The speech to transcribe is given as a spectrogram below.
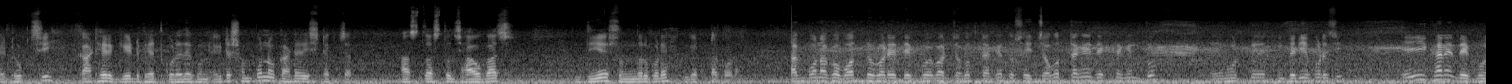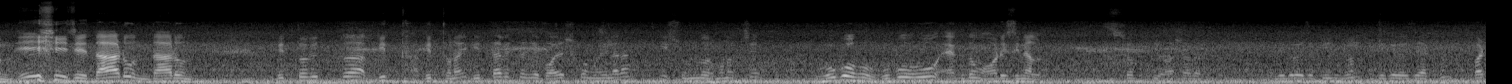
এই ঢুকছি, কাঠের গেট ভেদ করে দেখুন এটা সম্পূর্ণ কাঠের স্ট্রাকচার আস্তে আস্তে ঝাউ গাছ দিয়ে সুন্দর করে গেটটা করা। থাকব না বদ্ধ করে দেখব এবার জগৎটাকে। তো সেই জগৎটাকেই দেখতে কিন্তু এই মুহূর্তে বেরিয়ে পড়েছি। এইখানে দেখুন, এই যে দারুণ দারুণ। বৃদ্ধ, বৃদ্ধা বৃদ্ধা, বৃদ্ধ নয়, বৃদ্ধা বৃদ্ধা যে বয়স্ক মহিলারা, কি সুন্দর মনে হচ্ছে। হুবহু হুবহু একদম অরিজিনাল সত্যি অসাধারণ। এদিকে রয়েছে তিনজন, এদিকে রয়েছে একজন। বাট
